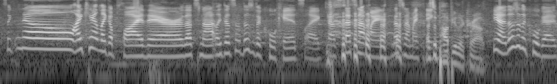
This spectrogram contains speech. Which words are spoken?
it's like, no, I can't like apply there. That's not like that's those are the cool kids. Like that's that's not my that's not my thing. That's a popular crowd. Yeah, those are the cool guys.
